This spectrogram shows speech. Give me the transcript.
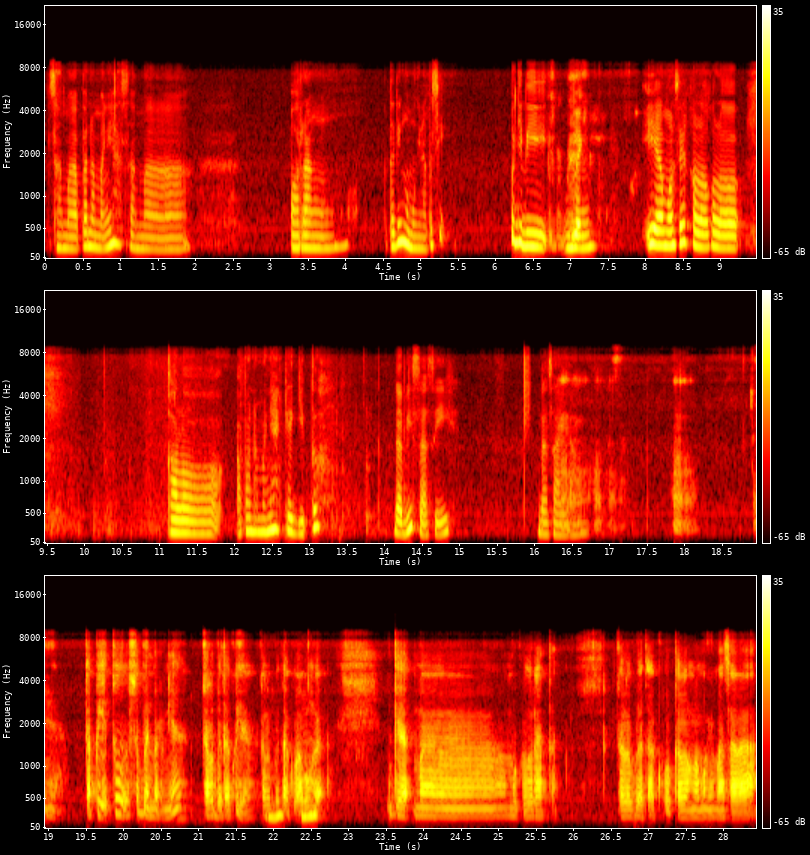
sama apa namanya sama orang tadi ngomongin apa sih kok jadi blank iya maksudnya kalau kalau kalau apa namanya kayak gitu nggak bisa sih nggak sayang Mm-mm. Iya. Tapi itu sebenarnya kalau buat aku ya, kalau buat aku aku nggak nggak memukul rata. Kalau buat aku kalau ngomongin masalah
